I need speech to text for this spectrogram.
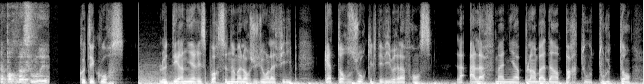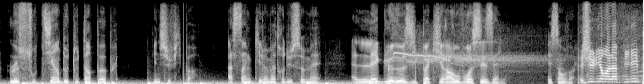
la porte va s'ouvrir. Côté course, le dernier espoir se nomme alors Julien Lafilippe. 14 jours qu'il fait vibrer la France la halafmania, plein badin, partout, tout le temps, le soutien de tout un peuple. Il ne suffit pas. À 5 km du sommet, l'aigle de Zipakira ouvre ses ailes. Et s'envole. Julien Alaphilippe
